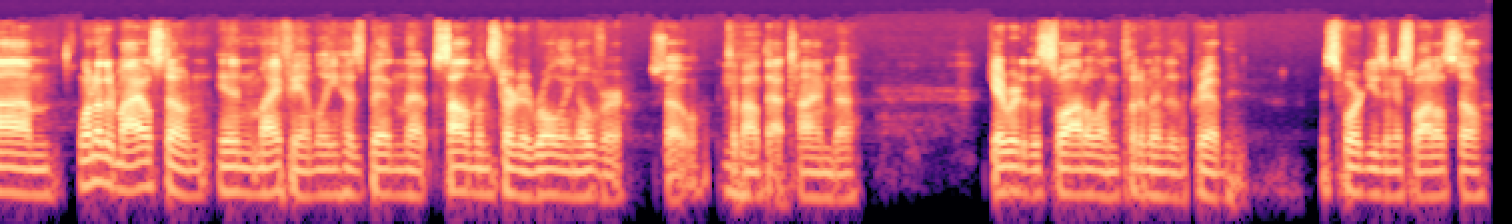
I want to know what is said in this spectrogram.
Um, one other milestone in my family has been that Solomon started rolling over, so it's about that time to get rid of the swaddle and put him into the crib. Is Ford using a swaddle still?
